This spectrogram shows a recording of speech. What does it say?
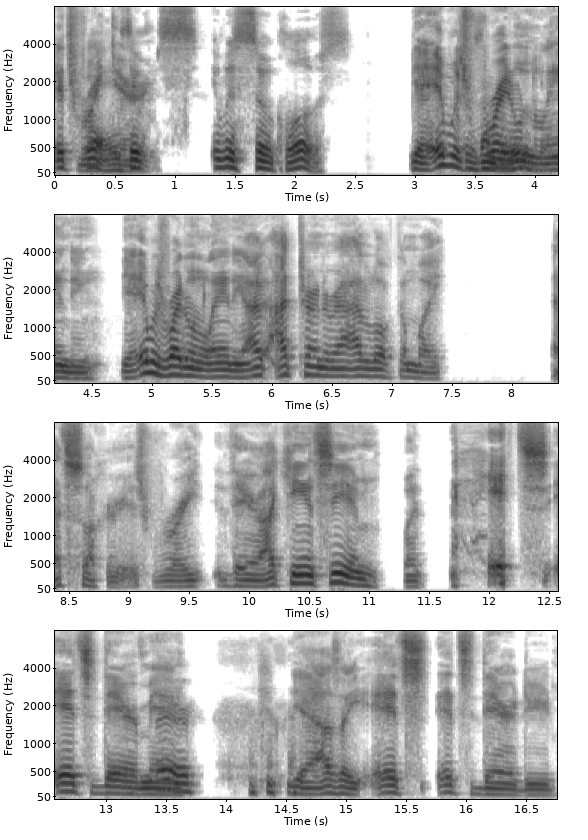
It's right yeah, there. It was, it was, so close. Yeah, it was, it was right on the landing. Yeah, it was right on the landing. I, I turned around, I looked, I'm like, that sucker is right there. I can't see him, but it's it's there, it's man. There. yeah, I was like, it's it's there, dude.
